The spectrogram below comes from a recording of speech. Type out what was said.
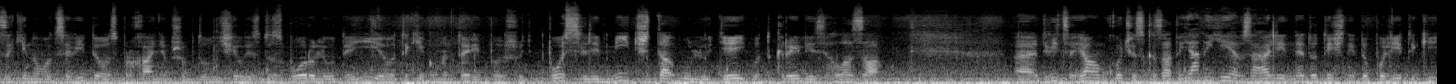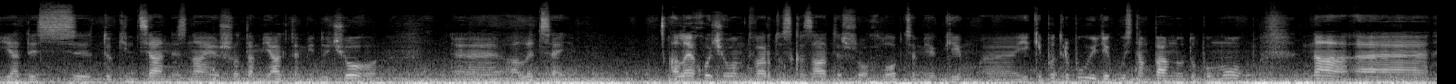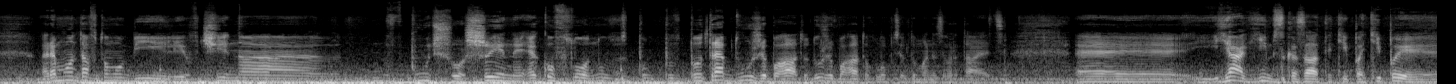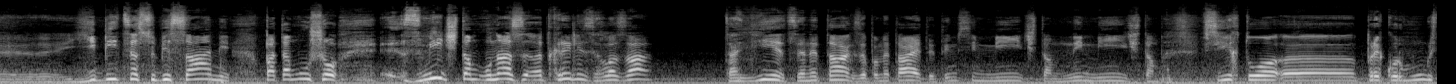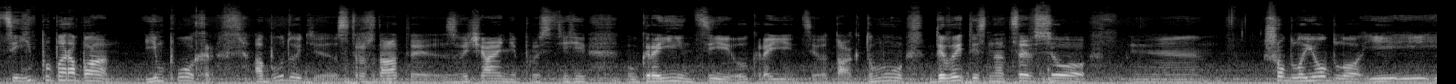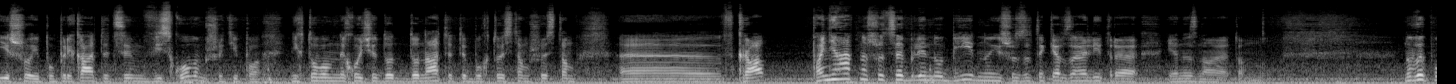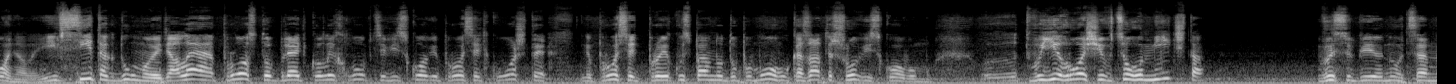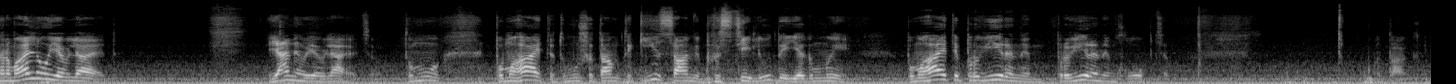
закинув це відео з проханням, щоб долучились до збору люди. І отакі коментарі пишуть: Після мічта у людей відкрились глаза. Е, Дивіться, я вам хочу сказати, я не є взагалі не дотичний до політики. Я десь е, до кінця не знаю, що там, як там і до чого. Е, Але цей. Але я хочу вам твердо сказати, що хлопцям, яким, які потребують якусь там певну допомогу на ремонт автомобілів чи на будь-що, шини, екофло. Ну, по- по- потреб дуже багато, дуже багато хлопців до мене звертається. Е, як їм сказати, типа, типи, е, їбіться собі самі, тому що е, з мічтом у нас відкрились глаза. Та ні, це не так. Запам'ятайте, тим всім міч там, не міч там. Всі, хто е, при кормушці, їм по барабану, їм похер. А будуть е, страждати звичайні прості українці, українці. Отак. Тому дивитись на це все. е, Шобло-йобло і, і, і що, і попрікати цим військовим, що типу, ніхто вам не хоче донатити, бо хтось там щось там е- вкрав. Понятно, що це, блін, обідно, і що за таке взагалі треба, я не знаю, там, ну. Ну ви поняли. І всі так думають, але просто, блядь, коли хлопці військові просять кошти, просять про якусь певну допомогу, казати, що військовому. Е, Твої гроші в цього мічта. Ви собі, ну, це нормально уявляєте? Я не уявляю цього. Тому помагайте, тому що там такі самі прості люди, як ми. Помагайте провіреним, провіреним хлопцям. Отак.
